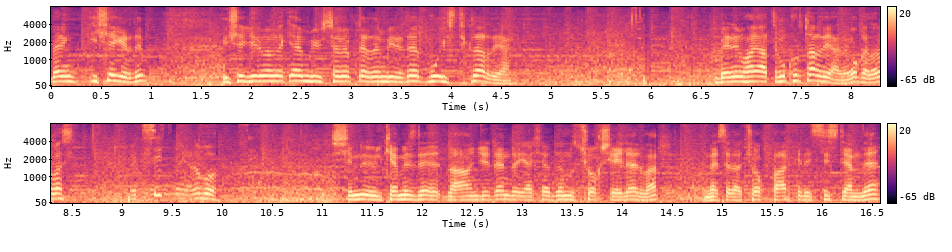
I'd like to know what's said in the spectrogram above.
Ben işe girdim. İşe girmemdeki en büyük sebeplerden biri de bu istikrardı yani. Benim hayatımı kurtardı yani o kadar basit. Siz? Yani bu. Şimdi ülkemizde daha önceden de yaşadığımız çok şeyler var. Mesela çok partili sistemde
